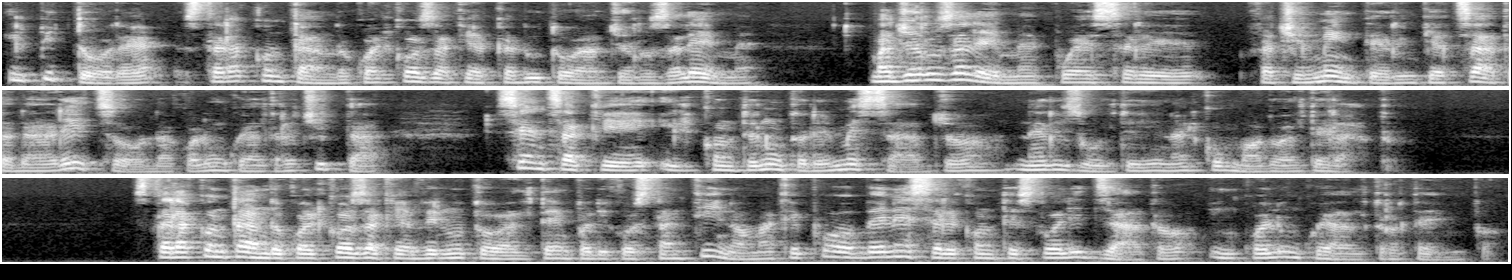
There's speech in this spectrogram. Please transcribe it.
Il pittore sta raccontando qualcosa che è accaduto a Gerusalemme, ma Gerusalemme può essere facilmente rimpiazzata da Arezzo o da qualunque altra città senza che il contenuto del messaggio ne risulti in alcun modo alterato. Sta raccontando qualcosa che è avvenuto al tempo di Costantino, ma che può ben essere contestualizzato in qualunque altro tempo.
